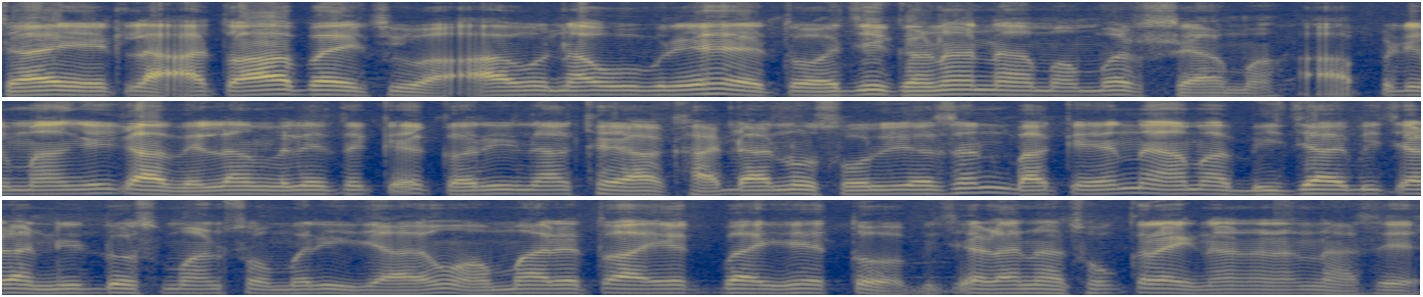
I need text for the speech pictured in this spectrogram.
જાય એટલે આ તો આ ભાઈ થયું આવું ને આવું રહે તો હજી ઘણા ના આમાં મરશે આમાં. આપણી માંગી કે આ વહેલામાં વહેલી તકે કરી નાખે, આ ખાડાનું સોલ્યુશન બાકી એને આમાં બીજા બિચારા નિર્દોષ માણસો મરી જાય. હું, અમારે તો આ એક ભાઈ એ તો બિચારાના છોકરાય નાના નાના છે.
